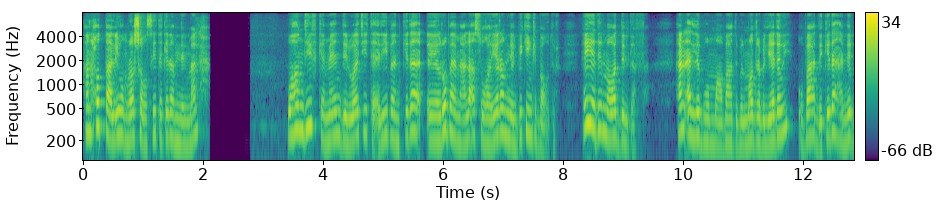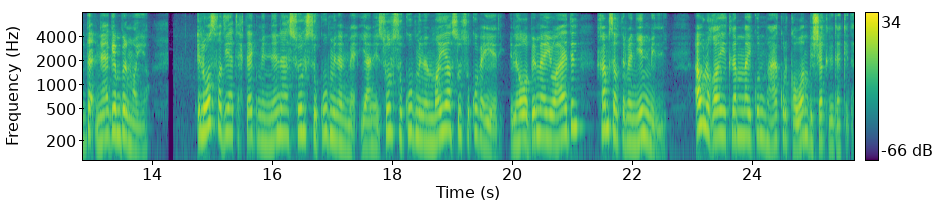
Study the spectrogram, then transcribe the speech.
هنحط عليهم رشة بسيطة كده من الملح. وهنضيف كمان دلوقتي تقريبا كده آه ربع معلقة صغيرة من ال baking powder. هي دي المواد الجافة. هنقلبهم مع بعض بالمضرب اليدوي وبعد كده هنبدأ نعجن بالمية. الوصفة دي هتحتاج مننا ثلث كوب من الماء يعني ثلث كوب من المية ثلث كوب عياري اللي هو بما يعادل خمسة وتمانين ملي أو لغاية لما يكون معاكم القوام بالشكل ده كده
